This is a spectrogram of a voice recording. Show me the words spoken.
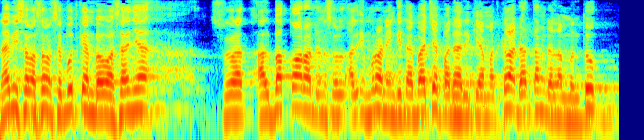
Nabi SAW sebutkan bahwasanya surat Al-Baqarah dan surat Al-Imran yang kita baca pada hari kiamat kelak datang dalam bentuk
